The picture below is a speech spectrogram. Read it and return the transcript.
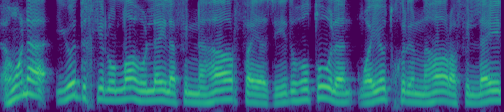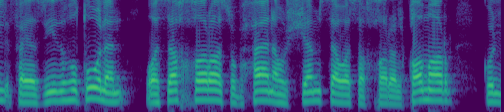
هنا يدخل الله الليل في النهار فيزيده طولا ويدخل النهار في الليل فيزيده طولا. وسخر سبحانه الشمس وسخر القمر كل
